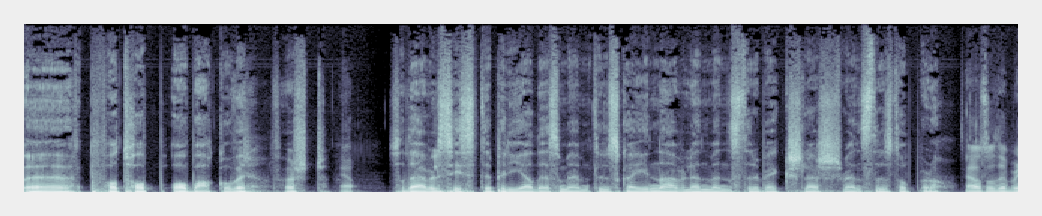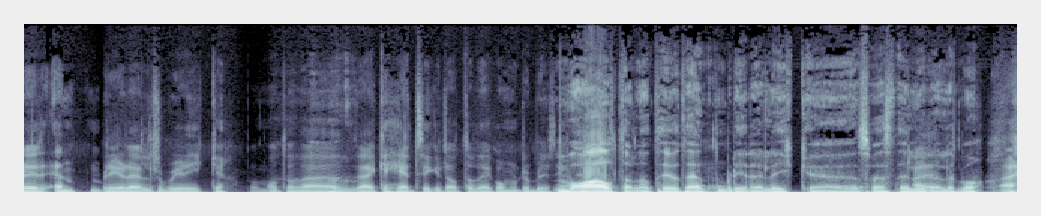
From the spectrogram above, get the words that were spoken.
eh, på topp og bakover først. Ja. Så det er vel siste pri av det som eventuelt skal inn, er vel en venstre back slash venstre stopper, da. Ja, så det blir Enten blir det, eller så blir det ikke. På en måte. Det, er, det er ikke helt sikkert at det kommer til å bli sikkert. Hva er alternativet til enten blir det eller ikke, Svest? Det lurer jeg litt på. Nei.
